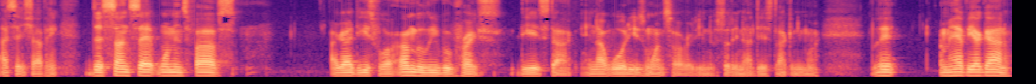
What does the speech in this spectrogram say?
I said Shy Pink. The Sunset Women's Fives I got these for an unbelievable price. Dead stock. And I wore these once already, so they're not dead stock anymore. But I'm happy I got them.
